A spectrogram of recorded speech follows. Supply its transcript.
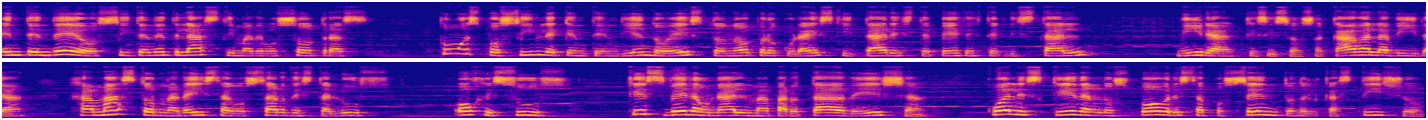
entendeos y tened lástima de vosotras. ¿Cómo es posible que entendiendo esto no procuráis quitar este pez de este cristal? Mira que si se os acaba la vida, jamás tornaréis a gozar de esta luz Oh Jesús, ¿qué es ver a un alma apartada de ella? ¿Cuáles quedan los pobres aposentos del castillo?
